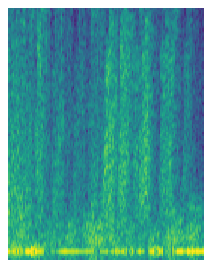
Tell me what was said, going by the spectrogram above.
Thank you.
